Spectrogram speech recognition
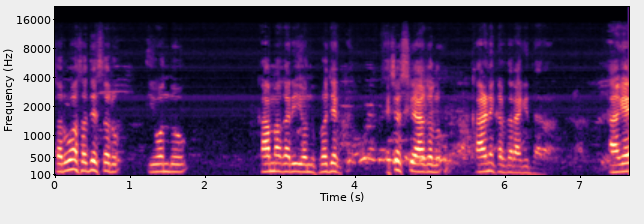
ಸರ್ವ ಸದಸ್ಯರು ಈ ಒಂದು ಕಾಮಗಾರಿ, ಈ ಒಂದು ಪ್ರಾಜೆಕ್ಟ್ ಯಶಸ್ವಿಯಾಗಲು ಕಾರಣೀಕರ್ತರಾಗಿದ್ದಾರೆ ಹಾಗೆ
